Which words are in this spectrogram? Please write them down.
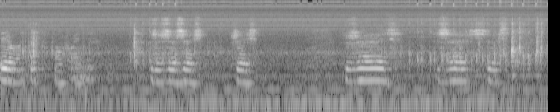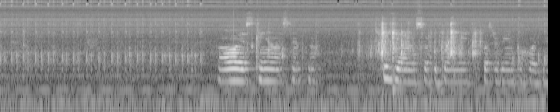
Ile mam tych? O, fajnie. Rzeź, rzeź, rzeź, rzeź. Rzeź, rzeź, rzeź. O, jaskinia następna. Idziemy sobie do niej, tylko zrobimy pochodnie.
